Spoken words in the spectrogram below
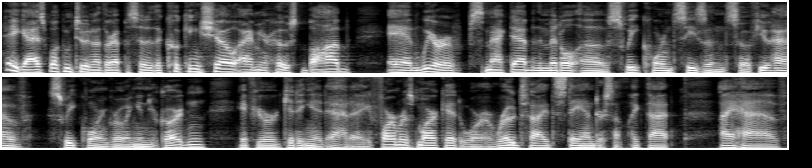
Hey guys, welcome to another episode of The Cooking Show. I'm your host, Bob, and we are smack dab in the middle of sweet corn season. So if you have sweet corn growing in your garden, if you're getting it at a farmer's market or a roadside stand or something like that, I have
